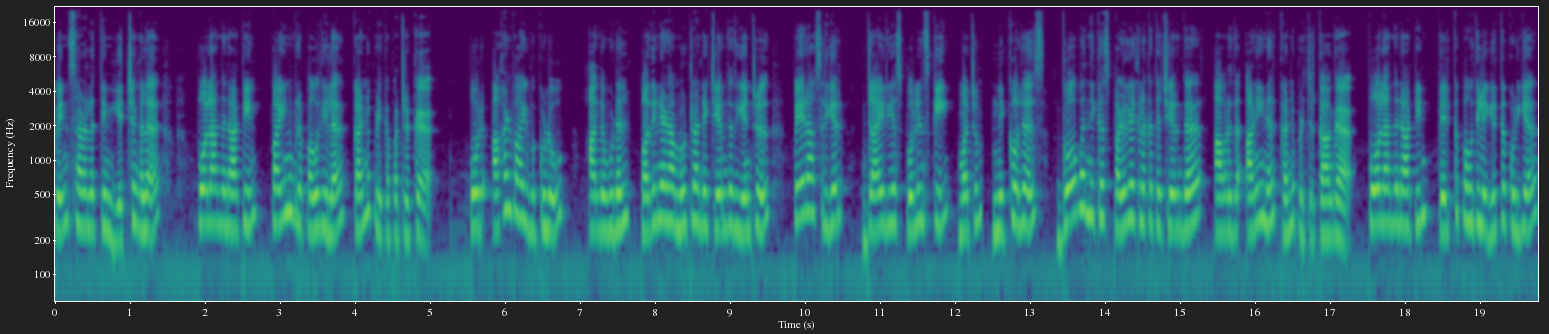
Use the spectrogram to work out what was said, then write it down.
பெண் சடலத்தின் எச்சங்களை போலாந்து நாட்டின் பைன்கிற பகுதியில கண்டுபிடிக்கப்பட்டிருக்கு. ஒரு அகழ்வாய்வு குழு அந்த உடல் பதினேழாம் நூற்றாண்டை சேர்ந்தது என்று பேராசிரியர் டைரியஸ் பொலின்ஸ்கி மற்றும் நிக்கோலஸ் கோபர்னிகஸ் பல்கலைக்கழகத்தைச் சேர்ந்த அவரது அணியினர் கண்டுபிடிச்சிருக்காங்க. போலாந்து நாட்டின் தெற்கு பகுதியில இருக்கக்கூடிய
